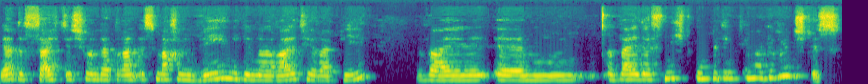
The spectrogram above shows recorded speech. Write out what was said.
Ja, das zeigt sich schon daran, es machen wenige Neuraltherapie, weil, ähm, weil das nicht unbedingt immer gewünscht ist.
